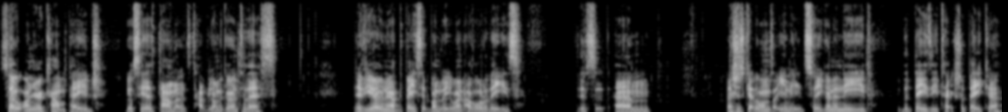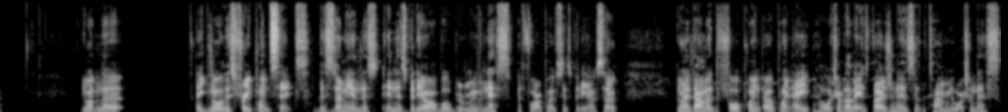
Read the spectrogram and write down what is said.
So on your account page, you'll see there's downloads tab. You want to go into this. If you only have the basic bundle, you won't have all of these. This is, um, let's just get the ones that you need. So you're going to need the DayZ texture baker. You want the ignore this 3.6 this is only in this in this video. I will be removing this before i post this video. So you want to download the 4.0.8 or whichever the latest version is at the time you're watching this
